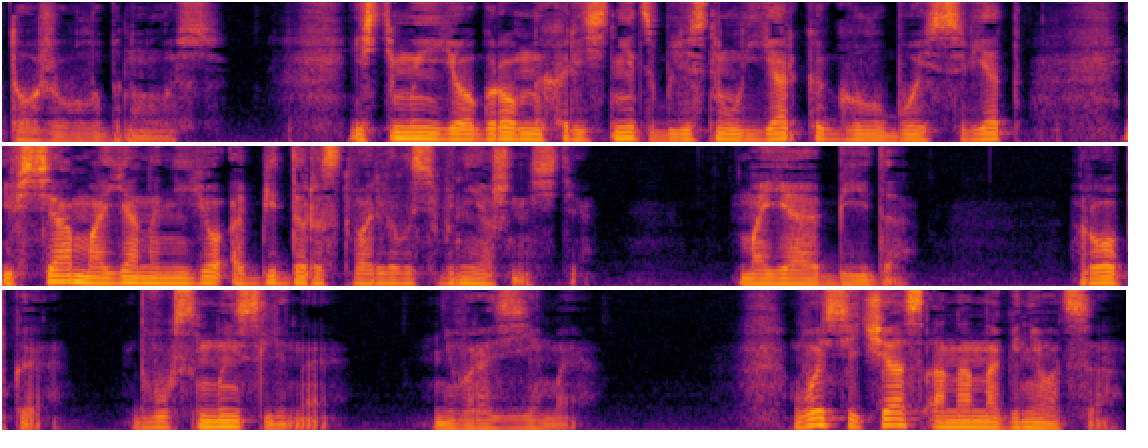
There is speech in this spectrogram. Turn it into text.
тоже улыбнулась. Из тьмы ее огромных ресниц блеснул ярко-голубой свет, и вся моя на нее обида растворилась в нежности. Моя обида. Робкая, двухсмысленная, невыразимая. Вот сейчас она нагнется.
